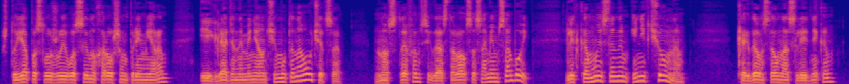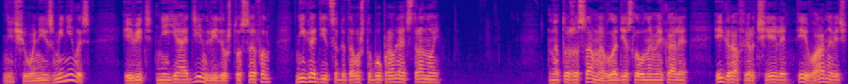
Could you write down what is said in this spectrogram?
что я послужу его сыну хорошим примером, и, глядя на меня, он чему-то научится. Но Стефан всегда оставался самим собой, легкомысленным и никчемным. Когда он стал наследником, ничего не изменилось, и ведь не я один видел, что Стефан не годится для того, чтобы управлять страной. На то же самое Владиславу намекали и граф Верчели, и Иванович,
